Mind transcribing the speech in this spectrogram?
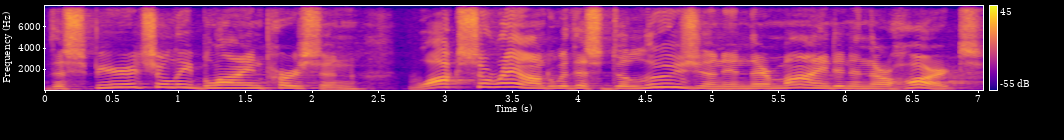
The spiritually blind person walks around with this delusion in their mind and in their heart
